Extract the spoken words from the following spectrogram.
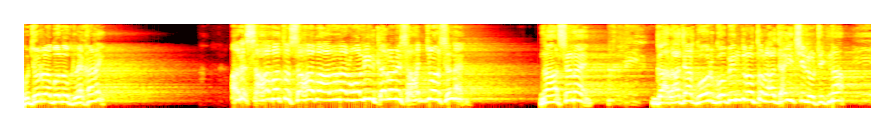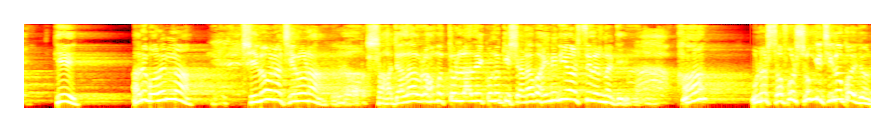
হুজুররা বলুক, লেখা নাই। আরে সাহাবা তো সাহাবা, আল্লাহর ওলির কারণে সাহায্য আসে না না, আসে নাই। রাজা গোর গোবিন্দ তো রাজাই ছিল, ঠিক না? কি? আরে বলেন না। ছিল না ছিল না। শাহজালাল রহমতুল্লাহ কোনো কি সেনাবাহিনী নিয়ে আসছিলেন নাকি? হ্যাঁ? ওনার সফর সঙ্গী ছিল কয়জন?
